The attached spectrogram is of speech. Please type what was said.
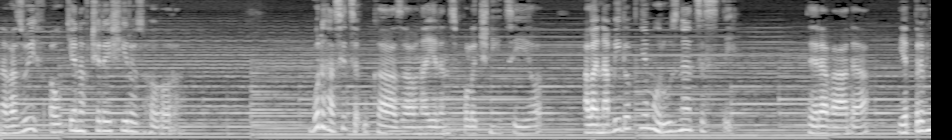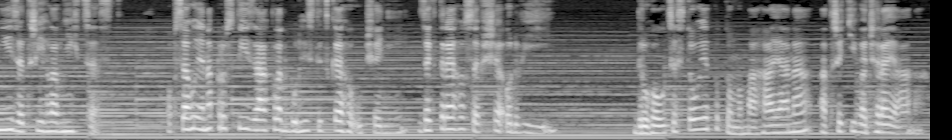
Navazují v autě na včerejší rozhovor. Buddha sice ukázal na jeden společný cíl, ale nabídl k němu různé cesty. Theravada je první ze tří hlavních cest. Obsahuje naprostý základ buddhistického učení, ze kterého se vše odvíjí. Druhou cestou je potom Mahayana a třetí Vajrayana.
